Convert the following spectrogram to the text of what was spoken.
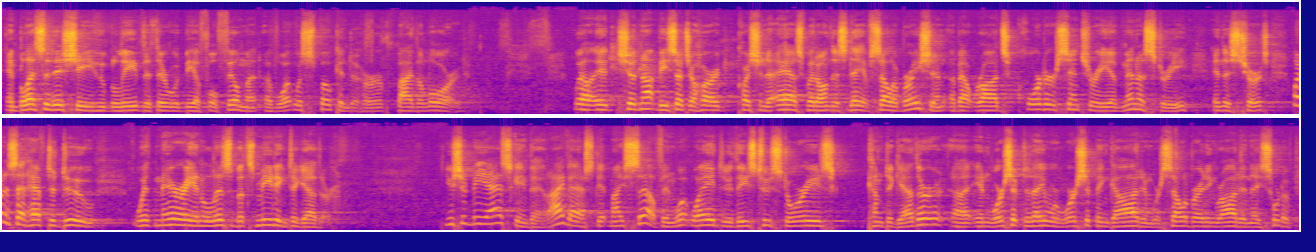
And blessed is she who believed that there would be a fulfillment of what was spoken to her by the Lord. Well, it should not be such a hard question to ask, but on this day of celebration about Rod's quarter century of ministry in this church, what does that have to do with Mary and Elizabeth's meeting together? You should be asking that. I've asked it myself. In what way do these two stories come together? Uh, in worship today, we're worshiping God and we're celebrating Rod, and they sort of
